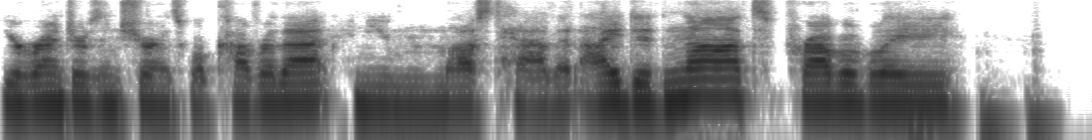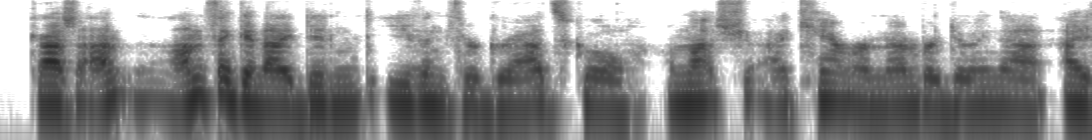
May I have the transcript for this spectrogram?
your renter's insurance will cover that and you must have it. I did not probably gosh, I'm I'm thinking I didn't even through grad school. I'm not sure I can't remember doing that. I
